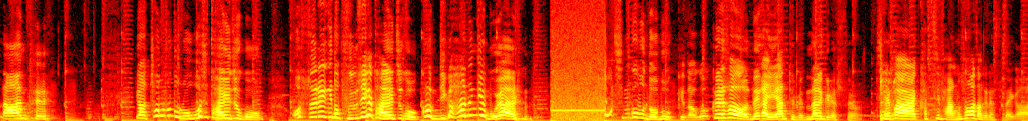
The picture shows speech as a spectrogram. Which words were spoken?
나한테 야 청소도 로봇이 다 해주고 어 쓰레기도 분쇄기가 다 해주고 그럼 네가 하는 게 뭐야? 이러는 친구분 너무 웃기다고? 그래서 내가 얘한테 맨날 그랬어요 제발 같이 방송하자 그랬어 내가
